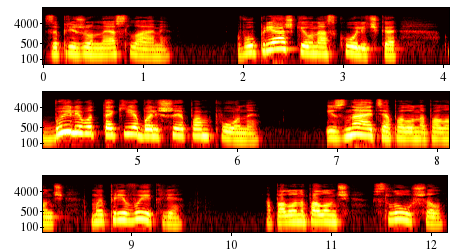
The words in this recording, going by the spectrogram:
запряженной ослами. В упряжке у нас, Колечка, были вот такие большие помпоны. И знаете, Аполлон Аполлоныч, мы привыкли. Аполлон Аполлоныч слушал,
